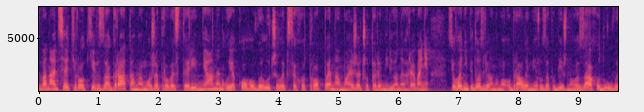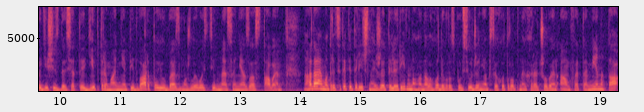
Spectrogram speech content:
12 років за ґратами може провести рівнянин, у якого вилучили психотропи на майже 4 мільйони гривень. Сьогодні підозрюваному обрали міру запобіжного заходу у виді 60 діб тримання під вартою без можливості внесення застави. Нагадаємо, 35-річний житель Рівного налагодив розповсюдження психотропних речовин амфетамін та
